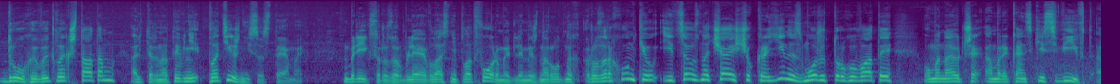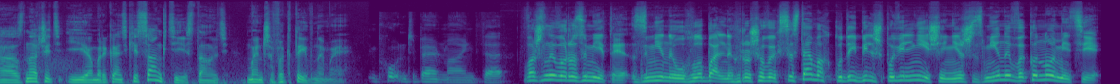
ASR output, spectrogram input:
Другий виклик штатам альтернативні платіжні системи. БРІКС розробляє власні платформи для міжнародних розрахунків, і це означає, що країни зможуть торгувати, оминаючи американський SWIFT, а значить, і американські санкції стануть менш ефективними. Важливо розуміти, зміни у глобальних грошових системах куди більш повільніші, ніж зміни в економіці,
